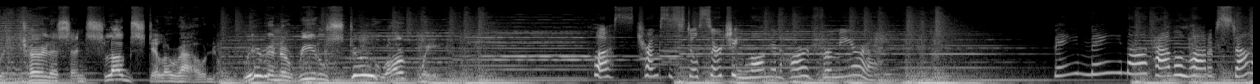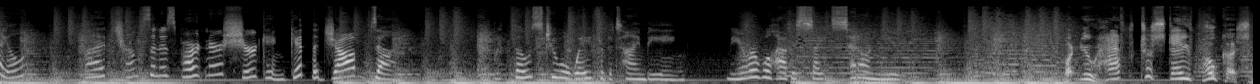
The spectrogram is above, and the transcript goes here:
With Turles and Slug still around, we're in a real stew, aren't we? Plus, Trunks is still searching long and hard for Mira. Have a lot of style, but Trunks and his partner sure can get the job done. With those two away for the time being, Mira will have his sights set on you. But you have to stay focused.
